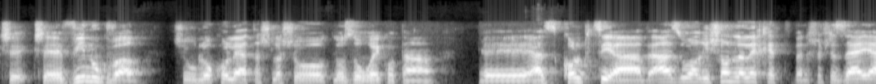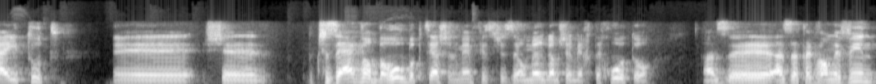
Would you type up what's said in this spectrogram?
כש, כשהבינו כבר שהוא לא קולע את השלשות, לא זורק אותם, אה, אז כל פציעה, ואז הוא הראשון ללכת, ואני חושב שזה היה האיתות שכשזה היה כבר ברור בפציעה של ממפיס, שזה אומר גם שהם יחתכו אותו, אז, אז אתה כבר מבין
